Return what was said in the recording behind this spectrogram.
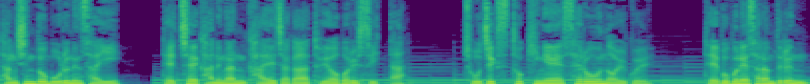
당신도 모르는 사이 대체 가능한 가해자가 되어버릴 수 있다. 조직 스토킹의 새로운 얼굴. 대부분의 사람들은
